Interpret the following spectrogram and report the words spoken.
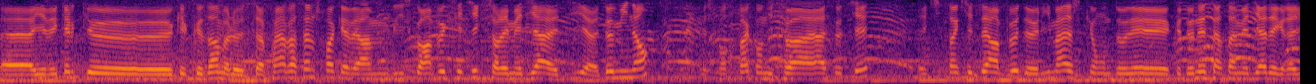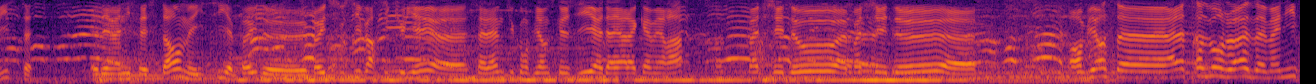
Euh, il y avait quelques, quelques-uns, bah, le- c'est la première personne je crois qui avait un discours un peu critique sur les médias dit euh, dominant, mais je pense pas qu'on y soit associé, et qui s'inquiétait un peu de l'image que donnaient certains médias des grévistes et des manifestants, mais ici il n'y a pas eu de, pas eu de soucis particuliers. Euh, Salem, tu confirmes ce que je dis euh, derrière la caméra Pas de jet d'eau, euh, pas de jet d'eux. euh, ambiance à la Strasbourgeoise, manif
